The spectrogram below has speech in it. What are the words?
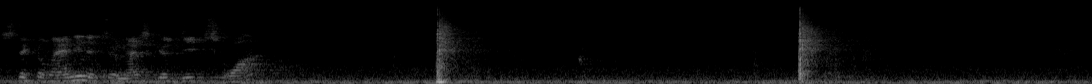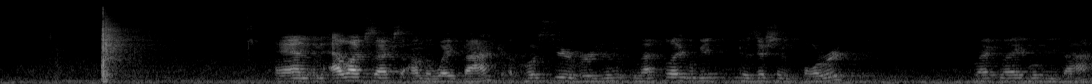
Stick the landing into a nice good deep squat. And an LXX on the way back, a posterior version. Left leg will be positioned forward. Right leg will be back.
